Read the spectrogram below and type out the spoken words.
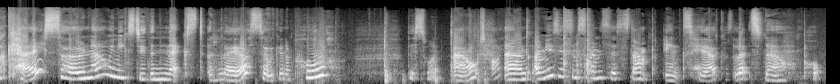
Okay so now we need to do the next layer so we're going to pull this one out. And I'm using some Simon Says stamp inks here because let's now pop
